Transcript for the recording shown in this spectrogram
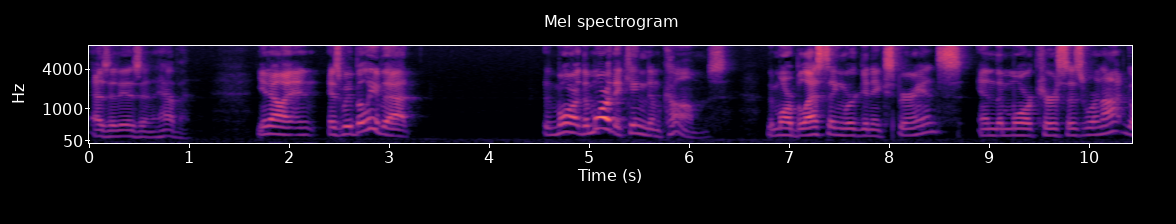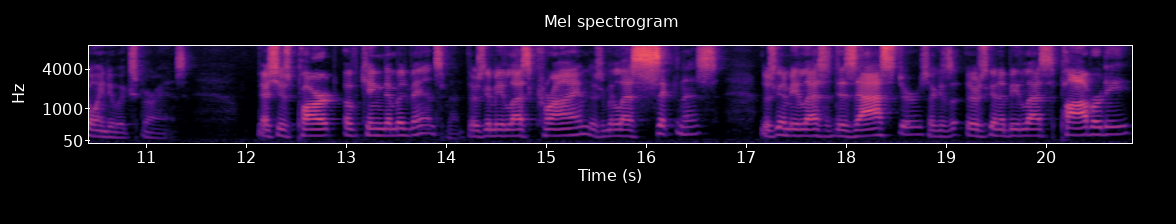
as it is in heaven. You know, and as we believe that, the more the more the kingdom comes, the more blessing we're going to experience and the more curses we're not going to experience. That's just part of kingdom advancement. There's going to be less crime, there's going to be less sickness, there's going to be less disasters, there's going to be less poverty,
